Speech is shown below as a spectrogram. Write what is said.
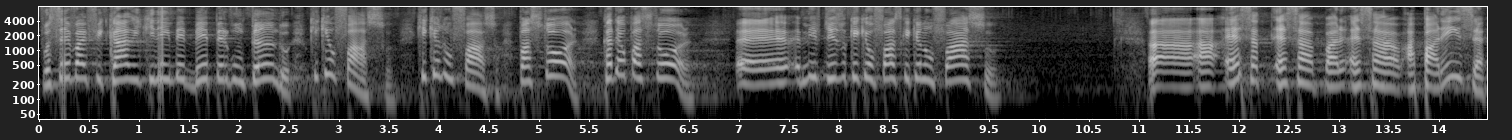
Você vai ficar que nem bebê perguntando: o que, que eu faço? O que, que eu não faço? Pastor, cadê o pastor? É, me diz o que, que eu faço, o que, que eu não faço a, a, essa, essa, essa aparência,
